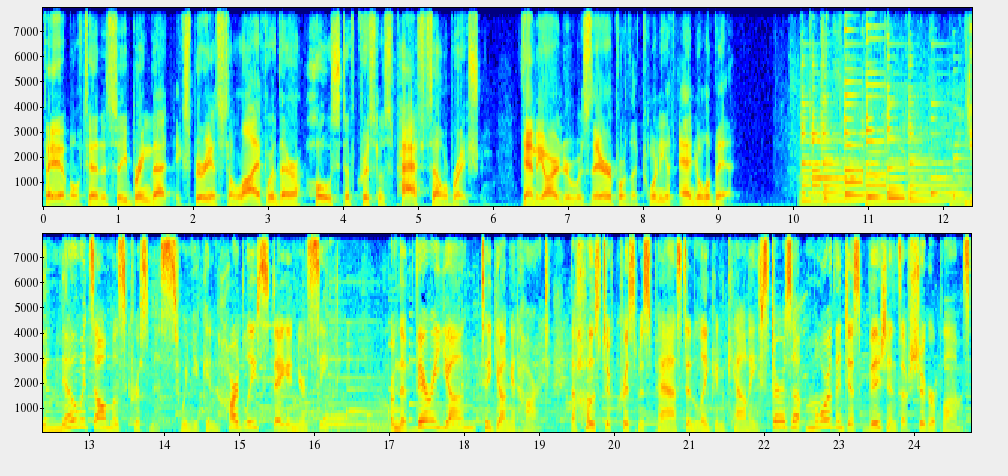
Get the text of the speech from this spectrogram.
Fayetteville, Tennessee bring that experience to life with their host of Christmas Past celebration. Tammy Ardner was there for the 20th annual event. You know it's almost Christmas when you can hardly stay in your seat. From the very young to young at heart, the host of Christmas Past in Lincoln County stirs up more than just visions of sugar plums.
